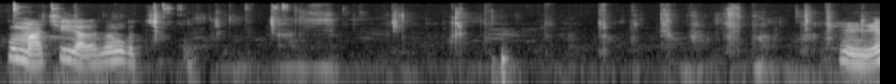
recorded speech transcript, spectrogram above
খুব মাছই জ্বালাতন করছে। এই যে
